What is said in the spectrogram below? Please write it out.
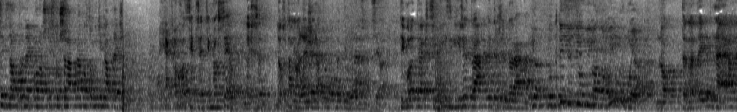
si vzal prvé ponožky z koša napravo, som utekal preč. Jak dlouho jsi je předtím nosil, než se dostali do koše? ja som bol predtým nemusím cieľa. Ty vole, to jak cílí zvíře, to já nevydržím do rána. Jo, no ty si si umýval nohy, nebo ja? No, tenhle týden ne, ale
